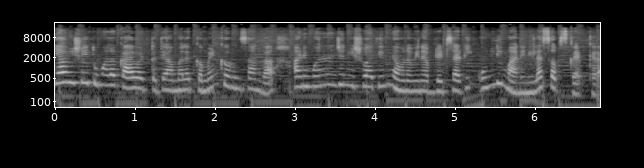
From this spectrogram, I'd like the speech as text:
याविषयी तुम्हाला काय वाटतं ते आम्हाला कमेंट करून सांगा आणि मनोरंजन विश्वातील नवनवीन अपडेटसाठी ओनली मानिनीला सबस्क्राईब करा.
